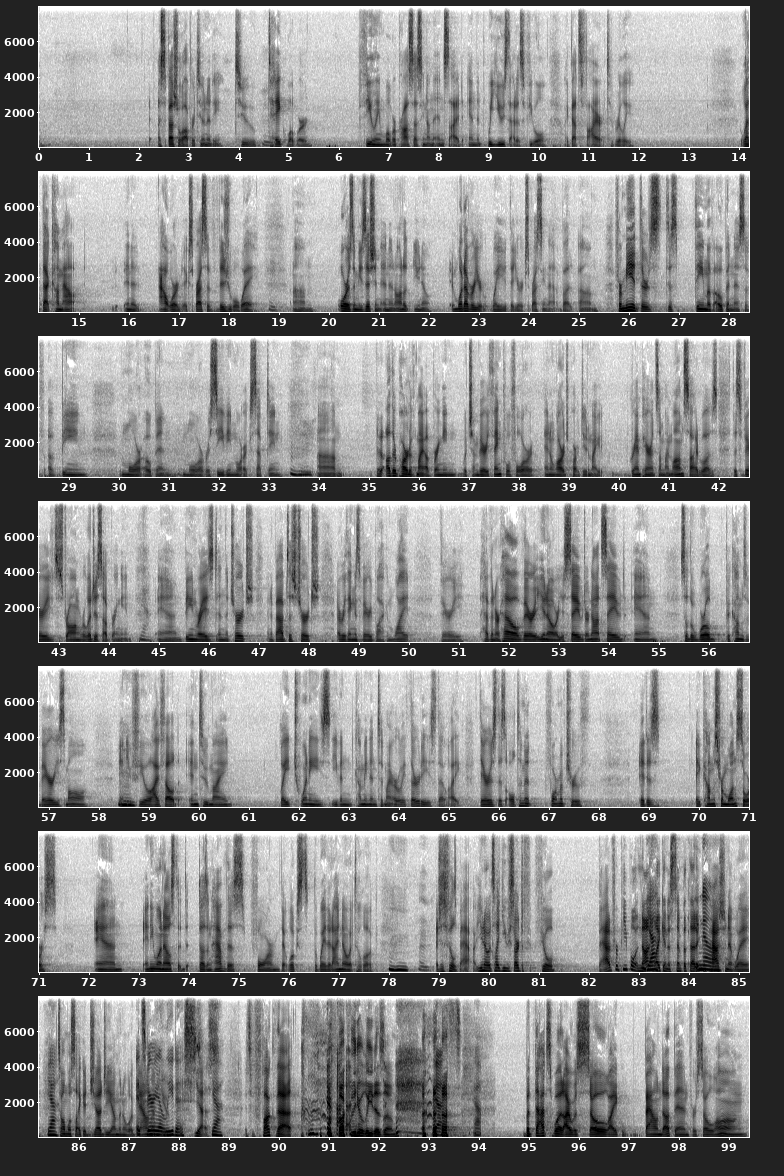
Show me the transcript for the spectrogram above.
a special opportunity to mm. take what we're feeling what we're processing on the inside and that we use that as fuel like that's fire to really let that come out in an outward expressive visual way um, or as a musician in an auto, you know, in whatever your way that you're expressing that. But um, for me, it, there's this theme of openness, of, of being more open, more receiving, more accepting. Um, the other part of my upbringing, which I'm very thankful for, and in large part due to my grandparents on my mom's side, was this very strong religious upbringing. Yeah. And being raised in the church, in a Baptist church, everything is very black and white, very heaven or hell, very, you know, are you saved or not saved? And so the world becomes very small, and you mm. feel, I felt into my late 20s, even coming into my early 30s, that like there is this ultimate form of truth. It is, it comes from one source, and anyone else that d- doesn't have this form that looks the way that I know it to look, mm-hmm. it just feels bad. You know, it's like you start to f- feel bad for people, and not Yeah. like in a sympathetic, No. compassionate way. Yeah. It's almost like a judgy. I'm going to look It's down very on you. elitist. Yes. Yeah. It's fuck that. fuck the elitism. yes. Yeah. But that's what I was so like bound up in for so long.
